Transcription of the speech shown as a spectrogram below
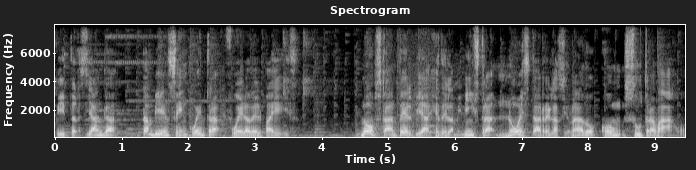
Peter Yanga, también se encuentra fuera del país. No obstante, el viaje de la ministra no está relacionado con su trabajo.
